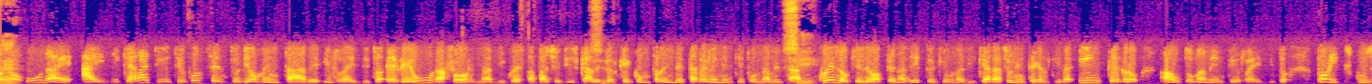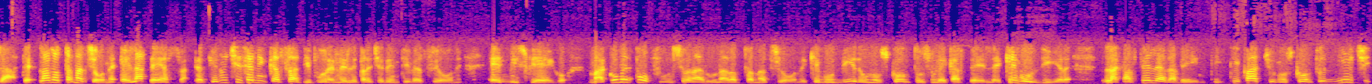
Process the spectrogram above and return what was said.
no, Eh. no, una è hai dichiarato io ti consento di aumentare il reddito ed è una forma di questa pace fiscale Sì. perché comprende tre elementi fondamentali. Sì. Quello che le ho appena detto è che è una dichiarazione integrativa, integro autonomamente il reddito. Poi scusate, la rottamazione è la terza perché non ci siamo incazzati pure nelle precedenti versioni e mi spiego, ma come può funzionare una rottamazione che vuol dire uno sconto sulle cartelle? Che vuol dire? La cartella era 20, ti faccio uno sconto di 10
